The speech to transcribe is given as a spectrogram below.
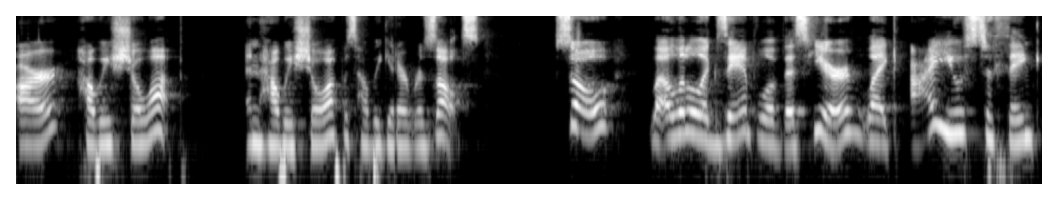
are how we show up, and how we show up is how we get our results. So, a little example of this here like, I used to think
